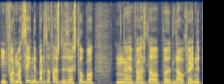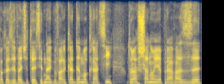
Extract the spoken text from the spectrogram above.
informacyjny, bardzo ważny zresztą, bo warto dla Ukrainy pokazywać, że to jest jednak walka demokracji, która szanuje prawa z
